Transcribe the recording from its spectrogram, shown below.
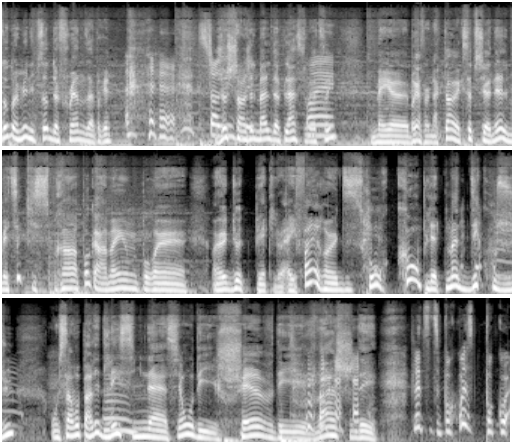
Nous autres, on a mis un épisode de Friends après. Tu Juste changer le mal de place, Ouais. tu sais. Mais euh, bref, un acteur exceptionnel, mais tu sais, qui se prend pas quand même pour un, un dieu de pique. Là. Hey, faire un discours complètement décousu où il s'en va parler de l'insémination des chèvres, des vaches, des... Là, tu te dis pourquoi, pourquoi,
